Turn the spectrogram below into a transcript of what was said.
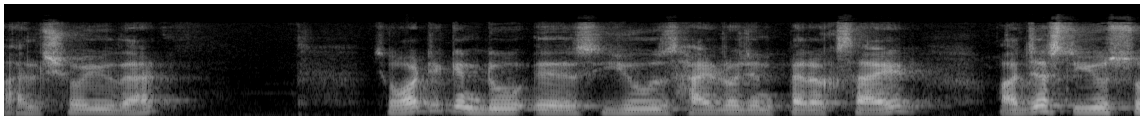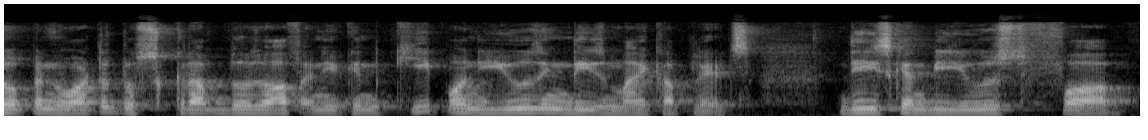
I'll show you that. So what you can do is use hydrogen peroxide or just use soap and water to scrub those off and you can keep on using these mica plates. These can be used for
